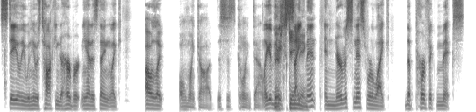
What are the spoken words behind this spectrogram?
Staley when he was talking to Herbert and he had his thing. Like I was like, oh my god, this is going down. Like the They're scheming. excitement and nervousness were like the perfect mix.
